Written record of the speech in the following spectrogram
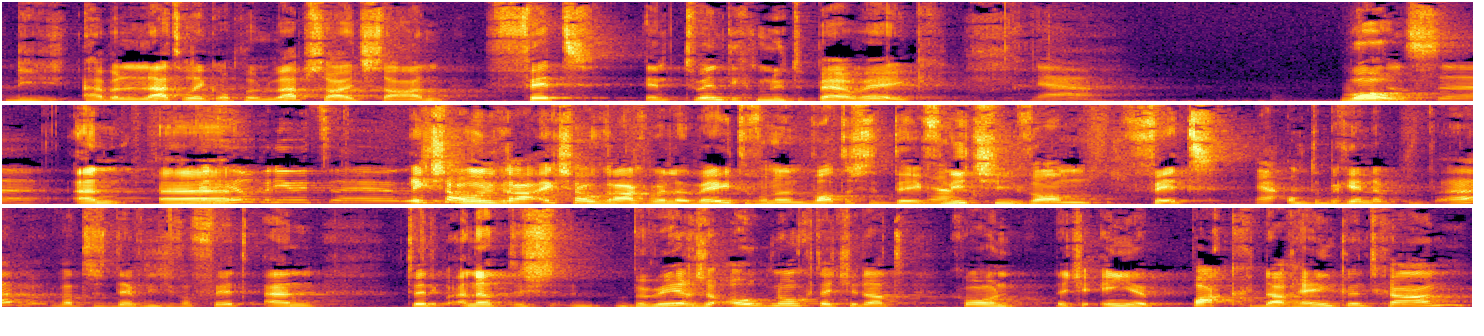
die hebben letterlijk op hun website staan fit in 20 minuten per week. Ja. Wow. Dat is, eh, En ik eh, ben heel benieuwd. eh, ik, ze zou hun graag, ik zou graag willen weten van hen, wat is de definitie van fit? Ja. Om te beginnen, hè, wat is de definitie van fit? En 20, en dat is, beweren ze ook nog dat je dat gewoon, dat je in je pak daarheen kunt gaan.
